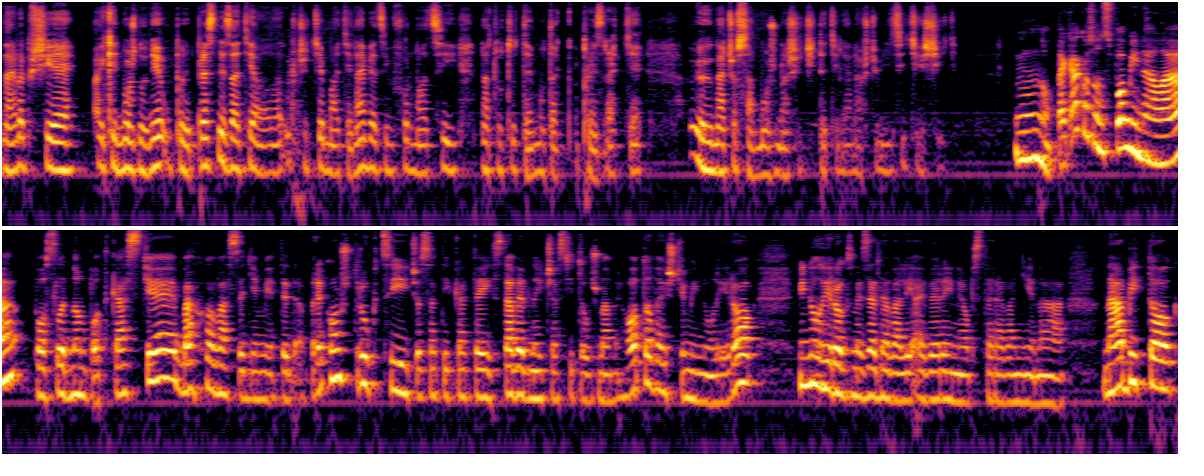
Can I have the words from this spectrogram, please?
najlepšie, aj keď možno nie úplne presne zatiaľ, ale určite máte najviac informácií na túto tému, tak prezraďte, na čo sa môžu naši čitatelia a navštevníci tešiť. No, tak ako som spomínala v poslednom podcaste, Bachova 7 je teda v rekonštrukcii, čo sa týka tej stavebnej časti, to už máme hotové ešte minulý rok. Minulý rok sme zadávali aj verejné obstarávanie na nábytok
